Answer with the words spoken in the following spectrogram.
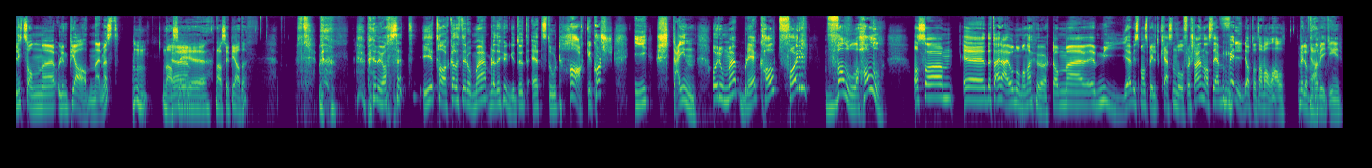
Litt sånn uh, Olympiaden, nærmest. Nazi, Nazi-piade. Men uansett, i taket av dette rommet ble det hugget ut et stort hakekors i stein. Og rommet ble kalt for Valhall! Altså, eh, dette her er jo noe man har hørt om eh, mye hvis man har spilt Casson Wolferstein. Altså, de er veldig opptatt av Valhall. Veldig opptatt Ja. av vikinger.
